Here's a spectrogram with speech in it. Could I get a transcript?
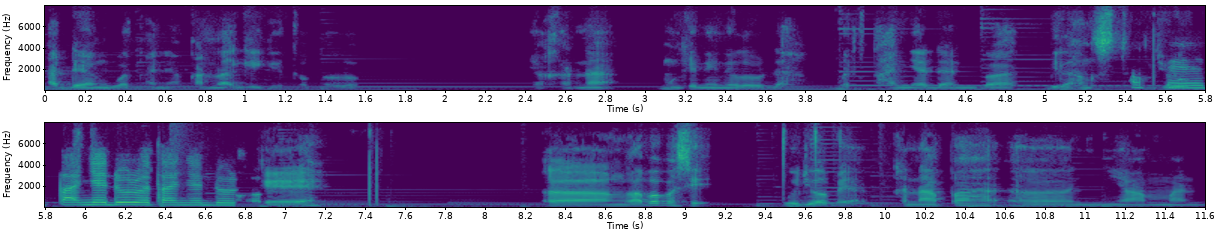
ada yang gue tanyakan lagi gitu kalau ya karena mungkin ini lo udah bertanya dan gue bilang setuju. Oke, tanya dulu, tanya dulu. Oke, Eh, nggak apa-apa sih. Gue jawab ya. Kenapa eh, nyaman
